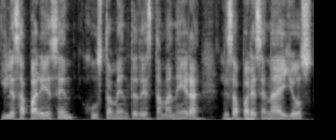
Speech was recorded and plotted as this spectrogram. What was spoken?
Y les aparecen justamente de esta manera. Les aparecen a ellos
